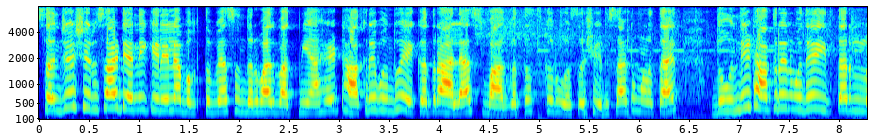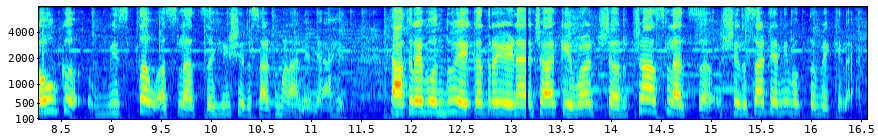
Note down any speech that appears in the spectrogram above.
संजय शिरसाट यांनी केलेल्या वक्तव्यासंदर्भात बातमी आहे ठाकरे बंधू एकत्र आल्यास स्वागतच करू असं शिरसाट म्हणतायत दोन्ही ठाकरेंमध्ये इतर लोक विस्तव असल्याचंही शिरसाट म्हणालेले आहेत. ठाकरे बंधू एकत्र येण्याच्या केवळ चर्चा असल्याचं शिरसाट यांनी वक्तव्य केलं आहे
